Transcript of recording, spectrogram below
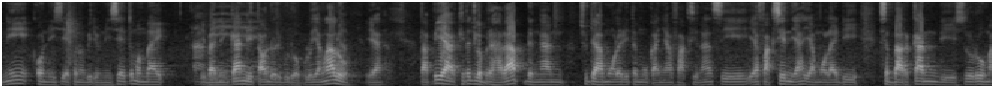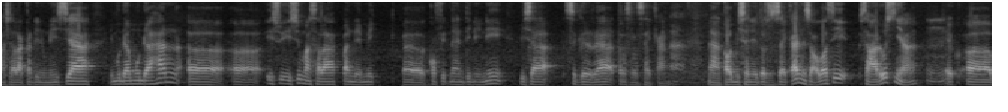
ini kondisi ekonomi Indonesia itu membaik Amin. dibandingkan di tahun 2020 yang lalu ya. Tapi ya kita juga berharap dengan sudah mulai ditemukannya vaksinasi ya vaksin ya yang mulai disebarkan di seluruh masyarakat di Indonesia. Ya, mudah-mudahan uh, uh, isu-isu masalah pandemik uh, COVID-19 ini bisa segera terselesaikan. Nah, kalau misalnya terselesaikan, insya Allah sih seharusnya hmm. ek, uh,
